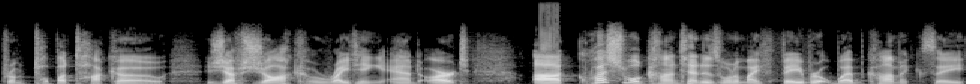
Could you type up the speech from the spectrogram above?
from Topatoco. Jeph Jacques writing and art. Uh, questionable content is one of my favorite webcomics, a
